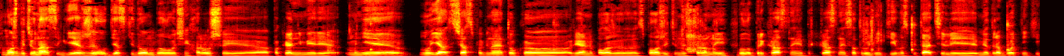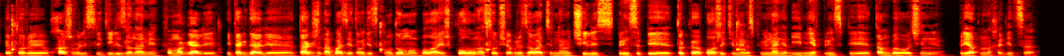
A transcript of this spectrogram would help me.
может быть, у нас, где я жил, детский дом был очень хороший, э, по крайней мере, мне, ну, я сейчас вспоминаю только реально полож... с положительной стороны. Было прекрасные, прекрасные сотрудники, воспитатели, медработники, которые ухаживали, следили за нами, помогали и так далее. Также на базе этого детского дома была и школа у нас общеобразовательная, учились, в принципе, только положительные воспоминания. И мне, в принципе, там было очень приятно находиться.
